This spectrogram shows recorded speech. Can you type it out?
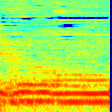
it.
